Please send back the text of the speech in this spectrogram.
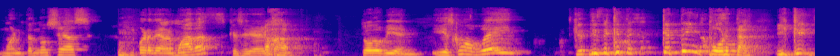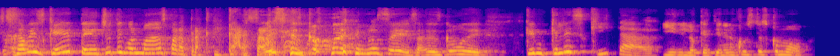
Mientras no seas muerde almohadas, que sería el todo bien. Y es como, güey, ¿Qué te, ¿qué, te, importa? Y que, ¿sabes qué? De hecho, tengo almohadas para practicar, ¿sabes? Es como de, no sé, ¿sabes? Como de, ¿qué, ¿qué, les quita? Y lo que tienen justo es como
